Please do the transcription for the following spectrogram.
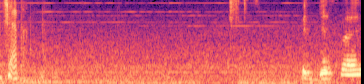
Dear chap, It's this way.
